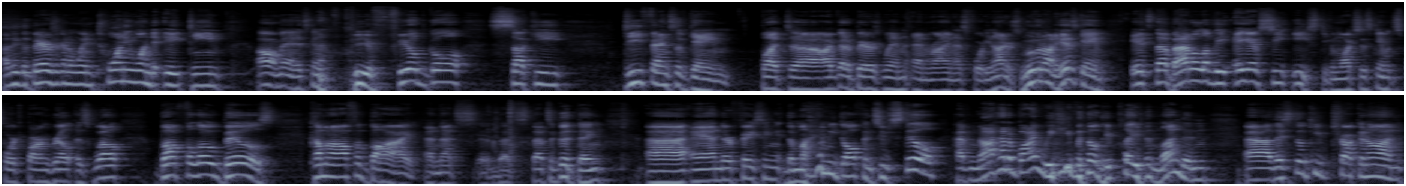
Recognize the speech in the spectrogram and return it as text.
I think the Bears are going to win 21 to 18. Oh, man, it's going to be a field goal, sucky defensive game. But uh, I've got a Bears win, and Ryan has 49ers. Moving on to his game, it's the Battle of the AFC East. You can watch this game at the Sports Bar and Grill as well. Buffalo Bills coming off a bye, and that's that's that's a good thing. Uh, and they're facing the Miami Dolphins, who still have not had a bye week, even though they played in London. Uh, they still keep trucking on.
